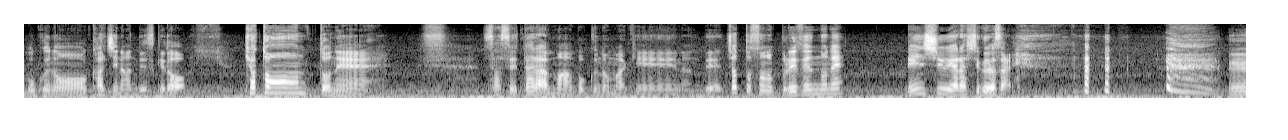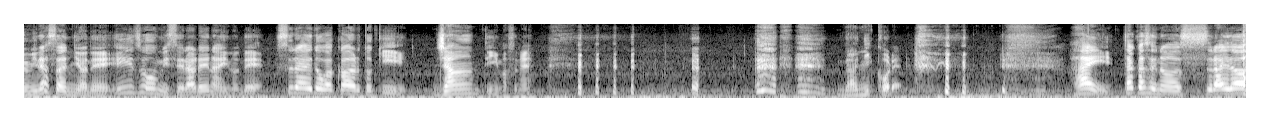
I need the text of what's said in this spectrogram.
僕の価値なんですけどきょとんとねさせたらまあ僕の負けなんでちょっとそのプレゼンのね練習やらせてください。皆さんにはね映像を見せられないのでスライドが変わるときじゃーんって言いますね。何これ。はい高瀬のスライド。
